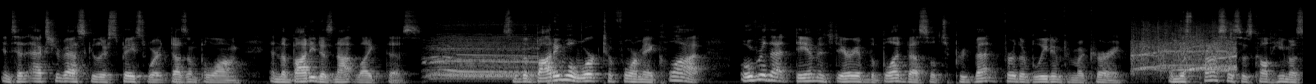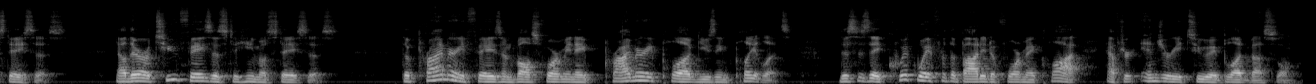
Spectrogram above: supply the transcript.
into the extravascular space where it doesn't belong, and the body does not like this. So the body will work to form a clot over that damaged area of the blood vessel to prevent further bleeding from occurring. And this process is called hemostasis. Now, there are two phases to hemostasis. The primary phase involves forming a primary plug using platelets. This is a quick way for the body to form a clot after injury to a blood vessel.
